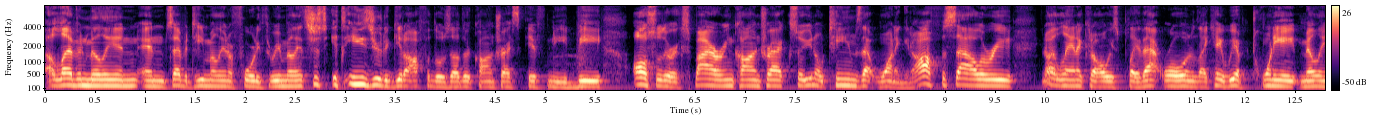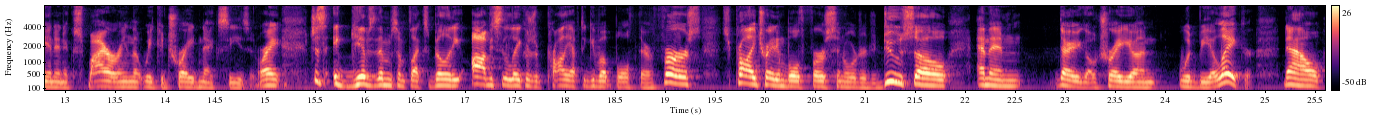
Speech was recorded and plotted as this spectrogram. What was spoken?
11 million and 17 million or 43 million? It's just, it's easier to get off of those other contracts if need be. Also, they're expiring contracts. So, you know, teams that want to get off the salary, you know, Atlanta could always play that role and like, hey, we have 28 million in expiring that we could trade next season, right? Just, it gives them some flexibility. Obviously, Lakers would probably have to give up both their first. So probably trading both first in order to do so. And then there you go. trae Young would be a Laker. Now,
